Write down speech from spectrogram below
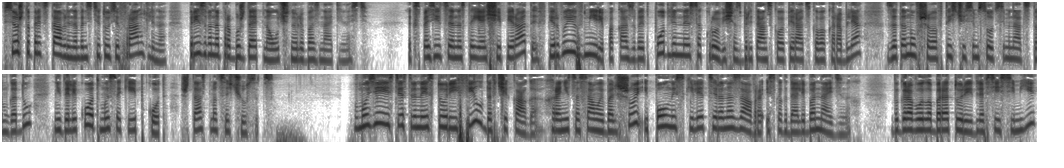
Все, что представлено в Институте Франклина, призвано пробуждать научную любознательность. Экспозиция «Настоящие пираты» впервые в мире показывает подлинные сокровища с британского пиратского корабля, затонувшего в 1717 году недалеко от мыса Кейп-Кот, штат Массачусетс. В Музее естественной истории Филда в Чикаго хранится самый большой и полный скелет тираннозавра из когда-либо найденных. В игровой лаборатории для всей семьи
